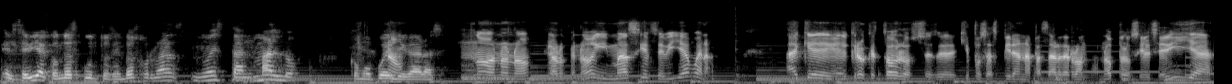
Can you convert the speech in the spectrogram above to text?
El Sevilla con dos puntos en dos jornadas no es tan malo como puede llegar a ser. No, no, no, claro que no. Y más si el Sevilla, bueno, hay que, creo que todos los eh, equipos aspiran a pasar de ronda, ¿no? Pero si el Sevilla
